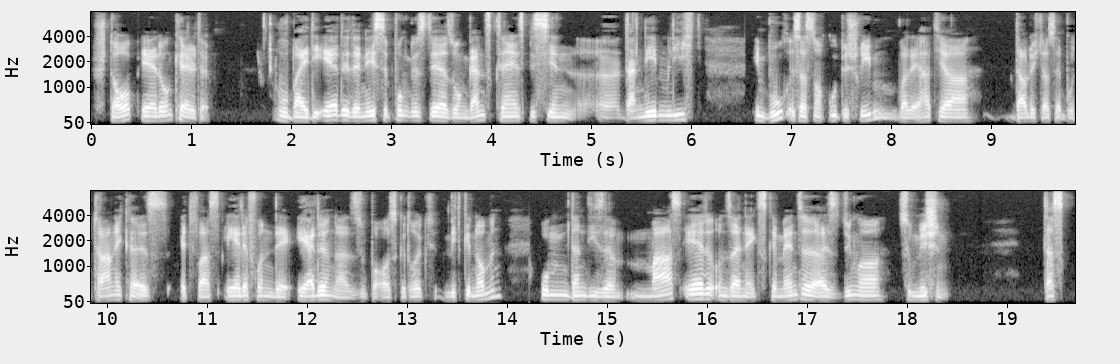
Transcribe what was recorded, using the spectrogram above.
Staub, Erde und Kälte. Wobei die Erde der nächste Punkt ist, der so ein ganz kleines bisschen äh, daneben liegt. Im Buch ist das noch gut beschrieben, weil er hat ja dadurch, dass er Botaniker ist, etwas Erde von der Erde, na super ausgedrückt, mitgenommen, um dann diese Marserde und seine Exkremente als Dünger zu mischen. Das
